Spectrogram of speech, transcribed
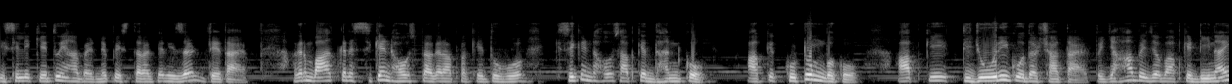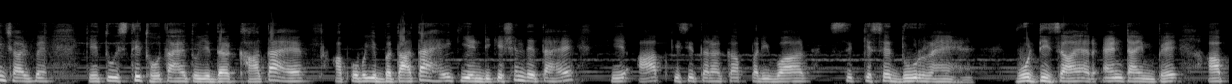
इसीलिए केतु यहाँ बैठने पे इस तरह के रिज़ल्ट देता है। अगर हम बात करें सेकेंड हाउस पे, अगर आपका केतु हो सेकेंड हाउस आपके धन को, आपके कुटुंब को, आपकी तिजोरी को दर्शाता है। तो यहाँ पे जब आपके डी चार्ट में केतु स्थित होता है तो ये दर्खाता है, आपको ये बताता है कि ये इंडिकेशन देता है कि आप किसी तरह का परिवार से दूर रहे हैं। वो डिज़ायर एंड टाइम पे आप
